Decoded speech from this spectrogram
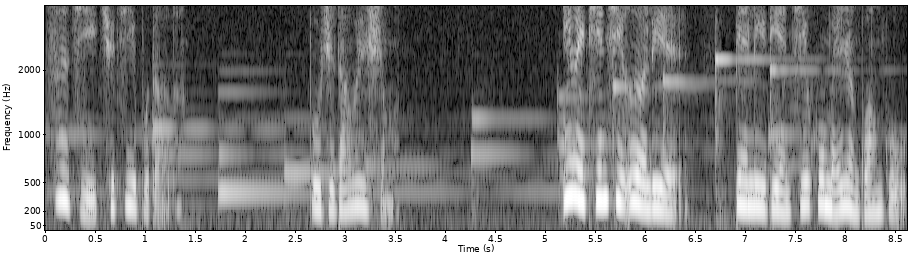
自己却记不得了，不知道为什么。因为天气恶劣，便利店几乎没人光顾，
